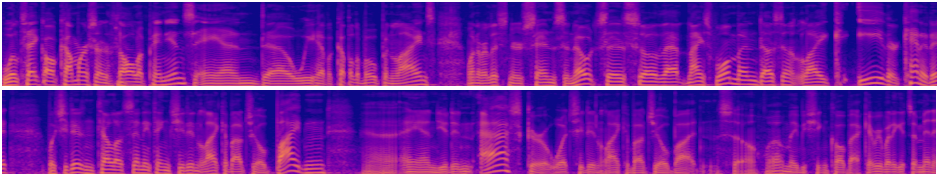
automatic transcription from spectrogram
We'll take all comers with all opinions, and uh, we have a couple of open lines. One of our listeners sends a note, says, So that nice woman doesn't like either candidate, but she didn't tell us anything she didn't like about Joe Biden, uh, and you didn't ask her what she didn't like about Joe Biden. So, well, maybe she can call back. Everybody gets a minute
